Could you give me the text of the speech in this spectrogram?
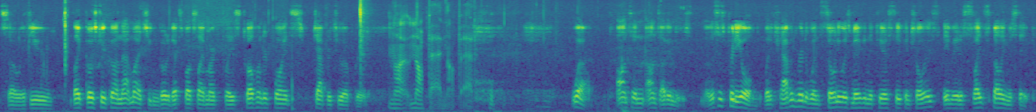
So if you like Ghost Recon that much, you can go to the Xbox Live Marketplace, 1200 points, Chapter 2 upgrade. Not not bad, not bad. Well, on to, on to other news. Now, this is pretty old, but if you haven't heard of when Sony was making the PS3 controllers, they made a slight spelling mistake.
